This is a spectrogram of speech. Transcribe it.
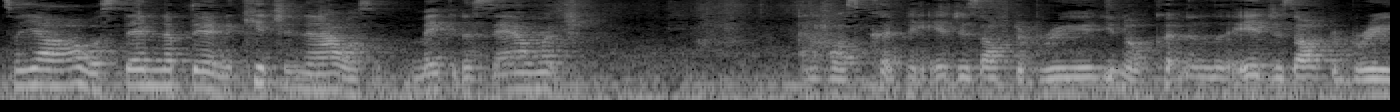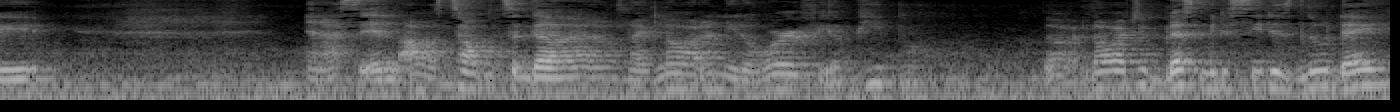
So y'all, I was standing up there in the kitchen and I was making a sandwich. And I was cutting the edges off the bread, you know, cutting the little edges off the bread. And I said, I was talking to God. I was like, Lord, I need a word for your people. Lord, Lord, you blessed me to see this new day.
